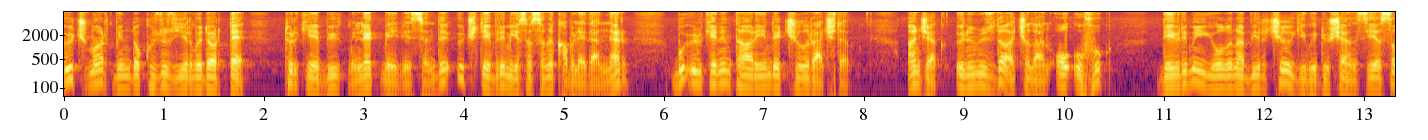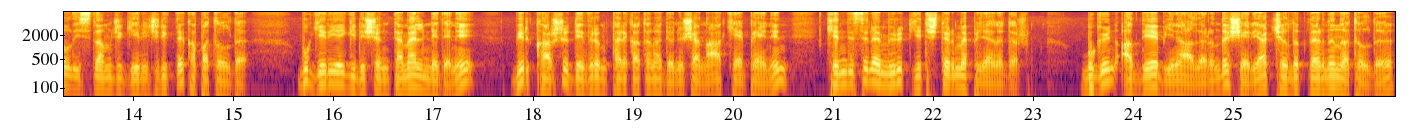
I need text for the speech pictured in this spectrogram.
3 Mart 1924'te Türkiye Büyük Millet Meclisi'nde 3 devrim yasasını kabul edenler bu ülkenin tarihinde çığır açtı. Ancak önümüzde açılan o ufuk devrimin yoluna bir çığ gibi düşen siyasal İslamcı gericilikle kapatıldı. Bu geriye gidişin temel nedeni bir karşı devrim tarikatına dönüşen AKP'nin kendisine mürit yetiştirme planıdır. Bugün adliye binalarında şeriat çığlıklarının atıldığı,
